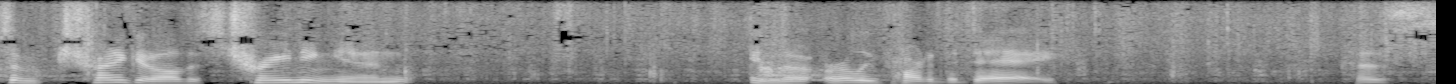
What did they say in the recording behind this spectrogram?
So I'm trying to get all this training in in the early part of the day because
